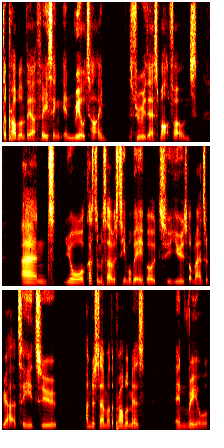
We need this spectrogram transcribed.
the problem they are facing in real time through their smartphones. And your customer service team will be able to use augmented reality to understand what the problem is in real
